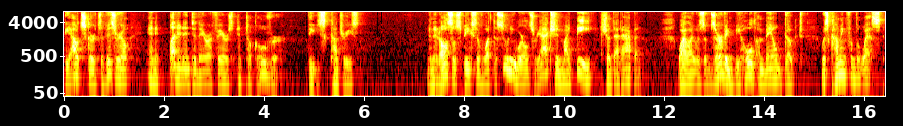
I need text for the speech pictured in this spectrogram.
the outskirts of Israel and it butted into their affairs and took over these countries. And it also speaks of what the Sunni world's reaction might be should that happen. While I was observing, behold, a male goat was coming from the west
